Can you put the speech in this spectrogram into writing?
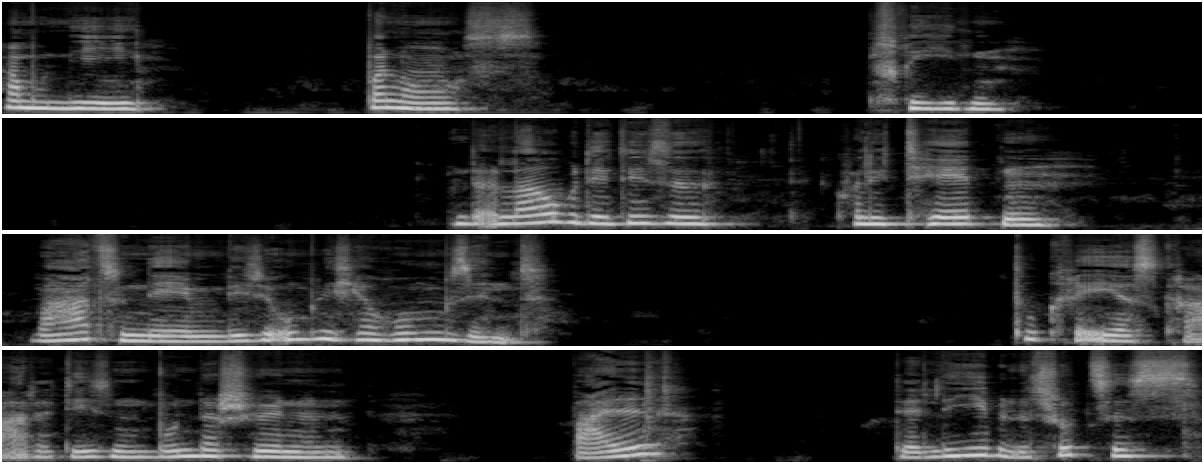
Harmonie, Balance, Frieden. Und erlaube dir diese Qualitäten wahrzunehmen, wie sie um dich herum sind. Du kreierst gerade diesen wunderschönen Ball der Liebe, des Schutzes.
